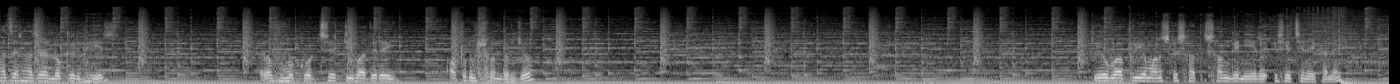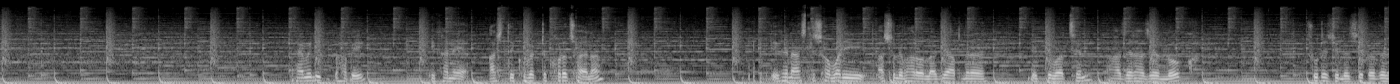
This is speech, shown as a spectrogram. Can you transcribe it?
হাজার হাজার লোকের ভিড় তারা উপভোগ করছে টিবাদের এই অপরূপ সৌন্দর্য। কেউ বা প্রিয় মানুষকে সঙ্গে নিয়ে এসেছেন এখানে। ফ্যামিলিভাবে এখানে আসতে খুব একটা খরচ হয় না। এখানে আসলে সবারই আসলে ভালো লাগে। আপনারা দেখতে পাচ্ছেন, হাজার হাজার লোক ছুটে চলেছে তাদের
